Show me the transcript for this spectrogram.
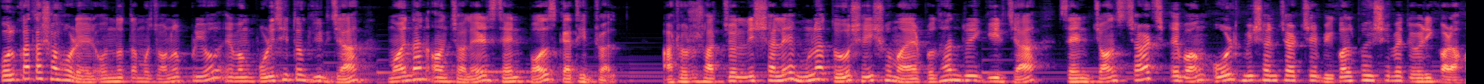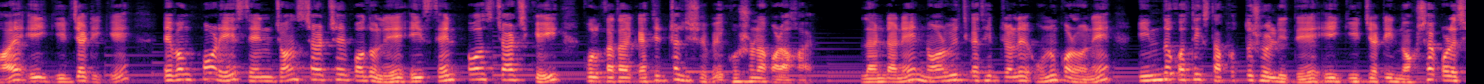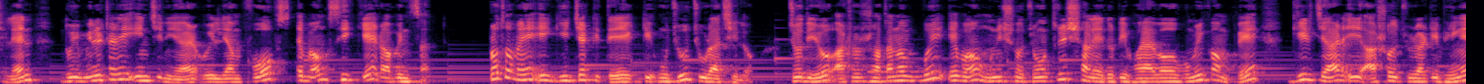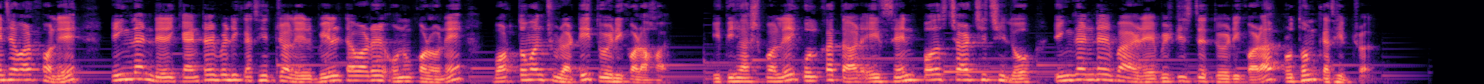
কলকাতা শহরের অন্যতম জনপ্রিয় এবং পরিচিত গির্জা ময়দান অঞ্চলের সেন্ট পলস ক্যাথিড্রাল। আঠারোশো সাতচল্লিশ সালে মূলত সেই সময়ের প্রধান দুই গির্জা সেন্ট জনস চার্চ এবং ওল্ড মিশন চার্চের বিকল্প হিসেবে তৈরি করা হয় এই গির্জাটিকে এবং পরে সেন্ট জনস চার্চের বদলে এই সেন্ট পলস চার্চকেই কলকাতার ক্যাথিড্রাল হিসেবে ঘোষণা করা হয়। লন্ডনে নরউইচ ক্যাথিড্রালের অনুকরণে ইন্দো কথিক স্থাপত্যশৈলীতে এই গির্জাটির নকশা করেছিলেন দুই মিলিটারি ইঞ্জিনিয়ার উইলিয়াম ফোর্বস এবং সি কে রবিনসন। প্রথমে এই গির্জাটিতে একটি উঁচু চূড়া ছিল, যদিও আঠারোশো সাতানব্বই এবং উনিশশো চৌত্রিশ সালে দুটি ভয়াবহ ভূমিকম্পে গির্জার এই আসল চূড়াটি ভেঙে যাওয়ার ফলে ইংল্যান্ডের ক্যান্টারবেরি ক্যাথিড্রালের বেল টাওয়ারের অনুকরণে বর্তমান চূড়াটি তৈরি করা হয়। ইতিহাস বলে কলকাতার এই সেন্ট পলস চার্চই ছিল ইংল্যান্ডের বাইরে ব্রিটিশদের তৈরি করা প্রথম ক্যাথিড্রাল।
